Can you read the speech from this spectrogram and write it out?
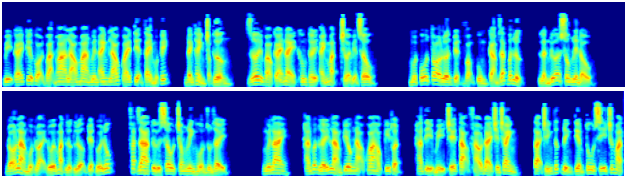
Bị cái kia gọi vạn hoa lão ma nguyên anh lão quái tiện tay một kích đánh thành trọng thương rơi vào cái này không thấy ánh mặt trời biển sâu. Một cỗ to lớn tuyệt vọng cùng cảm giác bất lực lần nữa xông lên đầu. Đó là một loại đối mặt lực lượng tuyệt đối lúc phát ra từ sâu trong linh hồn run dậy nguyên lai、like, hắn vẫn lấy làm kiêu ngạo khoa học kỹ thuật hắn tỉ mỉ chế tạo pháo đài chiến tranh tại chính thức đỉnh tiêm tu sĩ trước mặt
